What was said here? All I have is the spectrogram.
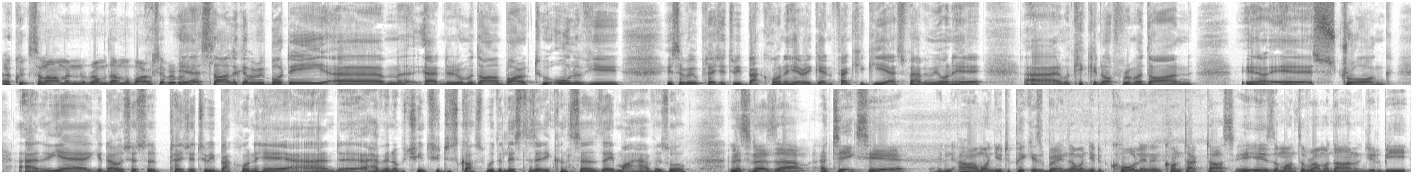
a quick salam and Ramadan Mubarak to everybody? Yeah, salam alaikum everybody, um, and Ramadan Mubarak to all of you. It's a real pleasure to be back on here again. Thank you, Gias, for having me on here. And we're kicking off Ramadan, you know, uh, strong. And yeah, you know, it's just a pleasure to be back on here and uh, having an opportunity to discuss with the listeners any concerns they might have as well. Listeners, um, Atik's here. I want you to pick his brains. I want you to call in and contact us. It is the month of Ramadan. You'll be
